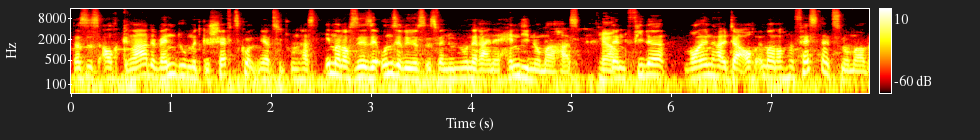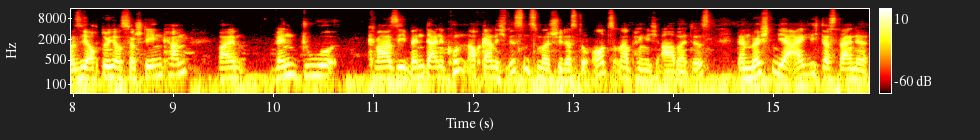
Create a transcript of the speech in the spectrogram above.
dass es auch gerade, wenn du mit Geschäftskunden ja zu tun hast, immer noch sehr, sehr unseriös ist, wenn du nur eine reine Handynummer hast. Ja. Denn viele wollen halt da auch immer noch eine Festnetznummer, was ich auch durchaus verstehen kann, weil wenn du quasi, wenn deine Kunden auch gar nicht wissen zum Beispiel, dass du ortsunabhängig arbeitest, dann möchten die ja eigentlich, dass deine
